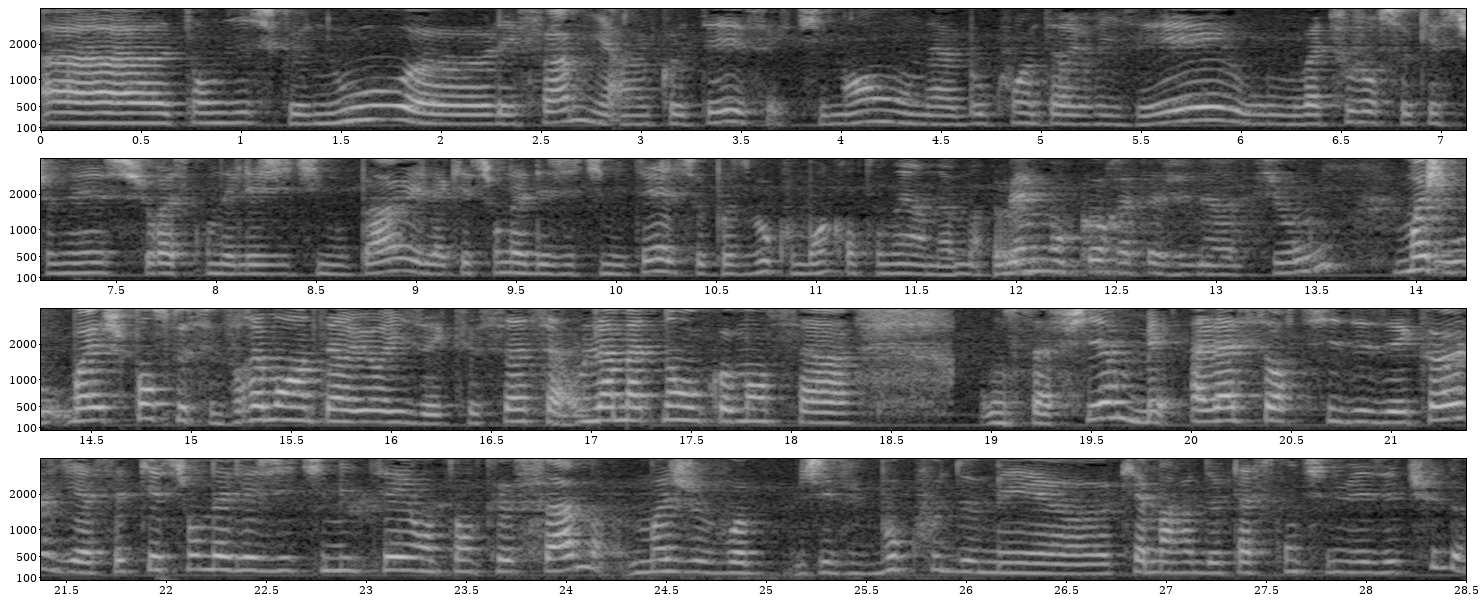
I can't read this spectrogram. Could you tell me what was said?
Euh, tandis que nous, euh, les femmes, il y a un côté, effectivement, on a beaucoup intériorisé, où on va toujours se questionner sur est-ce qu'on est légitime ou pas, et la question de la légitimité, elle se pose beaucoup moins quand on est un homme. Même encore à ta génération, Moi, je, Ou- ouais, je pense que c'est vraiment intériorisé, que ça, ça, là maintenant, on commence à, on s'affirme, mais à la sortie des écoles, il y a cette question de la légitimité en tant que femme. Moi, je vois, j'ai vu beaucoup de mes euh, camarades de classe continuer les études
